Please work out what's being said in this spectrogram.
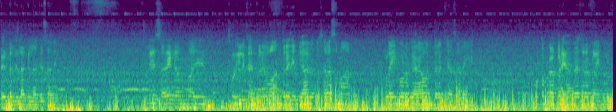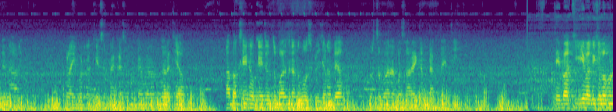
ਫਿਲਟਰ ਦੇ ਲਾਗੇ ਲਾਗੇ ਸਾਰੇ ਇਹ ਸਾਰੇ ਕੰਮ ਅਜੇ ਥੋੜੀ ਹੌਲੀ ਕਰਕੇ ਉਹ ਅੰਦਰ ਜੇ ਪਿਆ ਵੇਖੋ ਸਾਰਾ ਸਮਾਨ ਪਲਾਈ ਬੋਰਡ ਵਗੈਰਾ ਉਹ ਅੰਦਰ ਰੱਖਿਆ ਸਾਰਾ ਹੀ। ਉਹ ਕਮਰਾ ਭਰਿਆ ਹੋਇਆ ਸਾਰਾ ਪਲਾਈ ਦੇ ਨਾਲ ਹੀ। ਰੱਖੇ ਸਮੈਕਾ ਸਮੈਕਾ ਵਗੈਰਾ ਉਹਦਾ ਰੱਖਿਆ। ਆ ਬਕਸੇ ਠੋਕੇ ਤੇ ਉਸ ਤੋਂ ਬਾਅਦ ਫਿਰ ਉਹਨੂੰ ਹਸਪੀਟਲ ਜਾਣਾ ਪਿਆ। ਉਸ ਤੋਂ ਬਾਅਦ ਆਪਾਂ ਸਾਰਾ ਹੀ ਕੰਮ ਰੱਖਤਾ ਇੱਥੇ ਤੇ ਬਾਕੀ ਇਹ ਵਾ ਕਿ ਚਲੋ ਹੁਣ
